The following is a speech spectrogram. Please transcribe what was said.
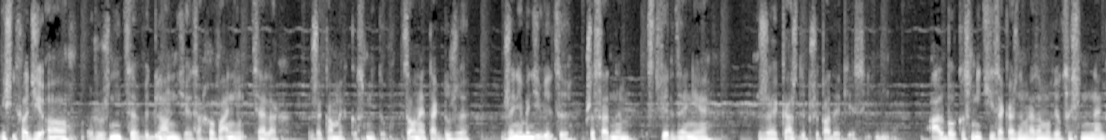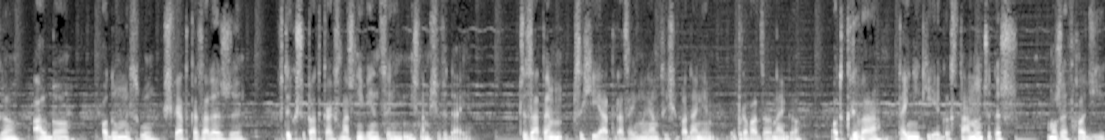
Jeśli chodzi o różnice w wyglądzie, zachowaniu i celach rzekomych kosmitów, są one tak duże, że nie będzie wielce przesadnym stwierdzenie, że każdy przypadek jest inny. Albo kosmici za każdym razem mówią coś innego, albo od umysłu świadka zależy w tych przypadkach znacznie więcej niż nam się wydaje. Czy zatem psychiatra zajmujący się badaniem uprowadzonego odkrywa tajniki jego stanu, czy też może wchodzi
